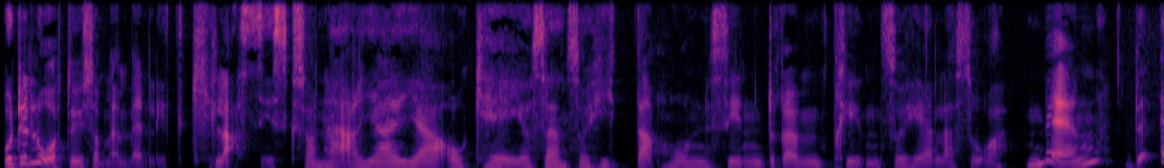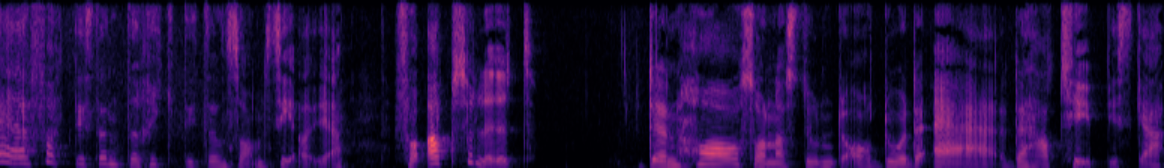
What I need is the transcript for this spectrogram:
Och det låter ju som en väldigt klassisk sån här, ja ja okej, okay, och sen så hittar hon sin drömprins och hela så. Men det är faktiskt inte riktigt en sån serie. För absolut, den har sådana stunder då det är det här typiska.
